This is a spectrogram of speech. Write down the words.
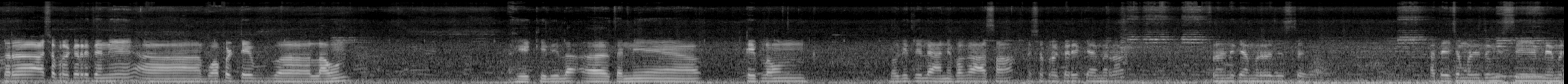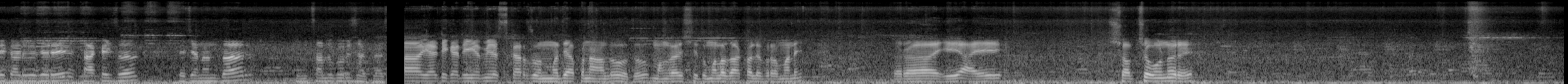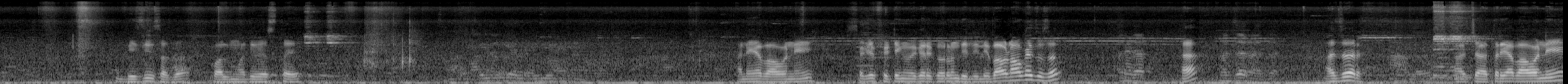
तर अशा प्रकारे त्याने वापर टेप लावून हे केलेला त्यांनी टेप लावून बघितलेलं आहे. आणि बघा असा अशा प्रकारे कॅमेरा फ्रंट कॅमेरा दिसतोय बघा. आता याच्यामध्ये तुम्ही सिम मेमरी कार्ड वगैरे टाकायचं. त्याच्यानंतर तुम्ही चालू करू शकता. या ठिकाणी एम एस कार झोनमध्ये आपण आलो होतो. मगाशी तुम्हाला दाखवल्याप्रमाणे. तर हे आहे शॉपचे ओनर आहे. बिझी सध्या. कॉलमध्ये व्यस्त आहे. आणि या भावाने सगळी फिटिंग वगैरे करून दिलेली. भाव नाव काय तुझं? हा? हां अजर. अच्छा तर या भावाने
